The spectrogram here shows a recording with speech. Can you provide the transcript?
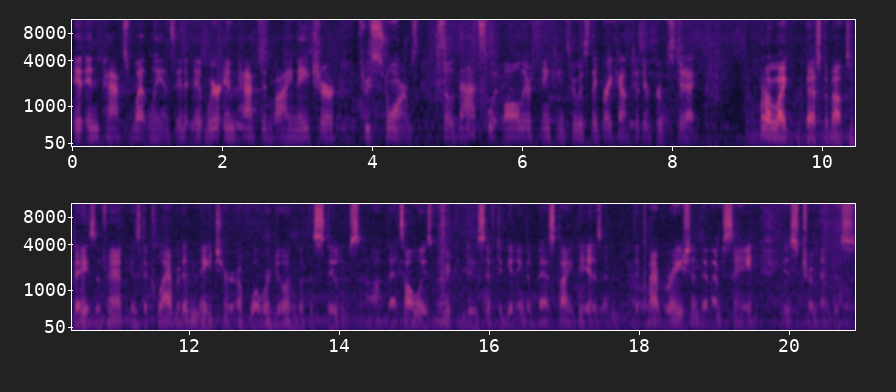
it impacts wetlands. It, it, we're impacted by nature through storms. So that's what all they're thinking through as they break out into their groups today. What I like best about today's event is the collaborative nature of what we're doing with the students. Uh, that's always very conducive to getting the best ideas and the collaboration that I'm seeing is tremendous.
